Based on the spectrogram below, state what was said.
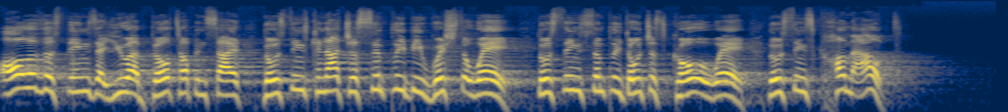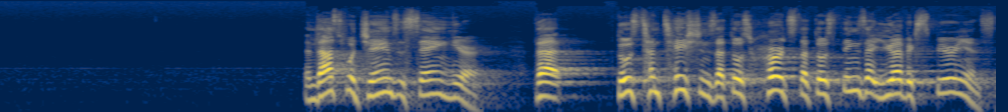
all of those things that you have built up inside, those things cannot just simply be wished away. Those things simply don't just go away, those things come out. And that's what James is saying here that those temptations, that those hurts, that those things that you have experienced,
